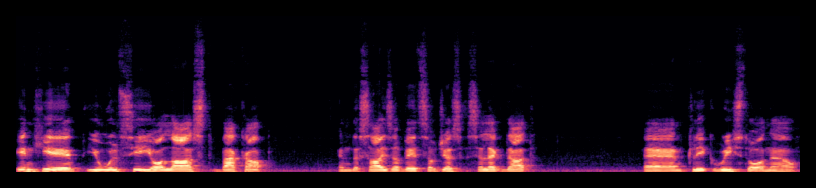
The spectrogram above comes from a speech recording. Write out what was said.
In here you will see your last backup and the size of it so just select that and click restore now.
